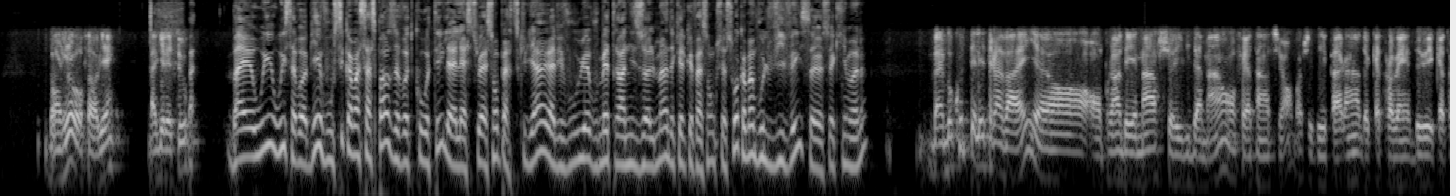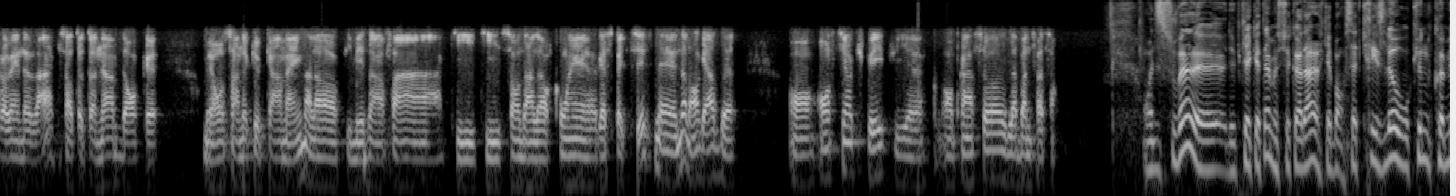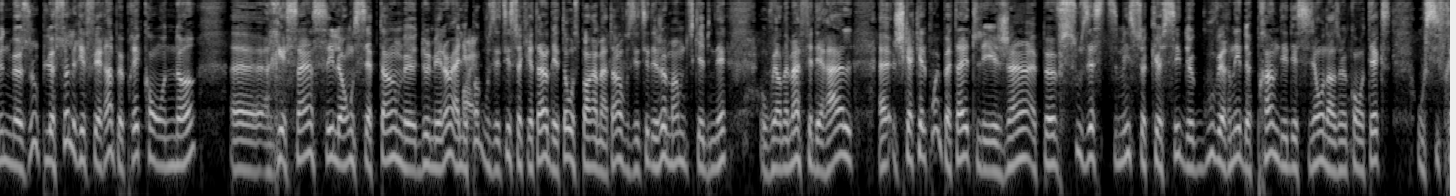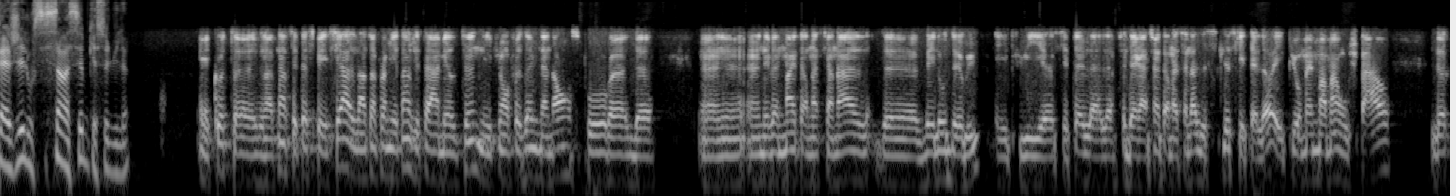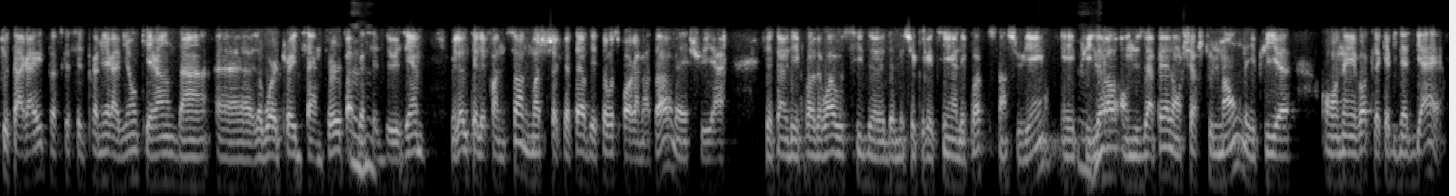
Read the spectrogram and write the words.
Bonjour, ça va bien? Malgré tout. Ben oui, oui, ça va bien. Vous aussi, comment ça se passe de votre côté, la, situation particulière? Avez-vous eu à vous mettre en isolement de quelque façon que ce soit? Comment vous le vivez, ce, climat-là? Ben, beaucoup de télétravail. Euh, on, prend des marches, évidemment. On fait attention. Moi, j'ai des parents de 82 et 89 ans qui sont autonomes, donc, euh, mais on s'en occupe quand même. Alors, puis mes enfants qui, qui sont dans leur coin respectif. Mais non, non, regarde, on, on se tient occupé, puis euh, on prend ça de la bonne façon. On dit souvent euh, depuis quelque temps, M. Coder, que bon, cette crise-là, aucune commune mesure. Puis le seul référent à peu près qu'on a euh, récent, c'est le 11 septembre 2001. À l'époque, Ouais. vous étiez secrétaire d'État au sport amateur. Vous étiez déjà membre du cabinet au gouvernement fédéral. Euh, Jusqu'à quel point peut-être les gens peuvent sous-estimer ce que c'est de gouverner, de prendre des décisions dans un contexte aussi fragile, aussi sensible que celui-là? Écoute, euh, maintenant, c'était spécial. Dans un premier temps, j'étais à Hamilton et puis on faisait une annonce pour euh, le, un, un événement international de vélo de rue. Et puis, euh, c'était la, la Fédération internationale de cyclistes qui était là. Et puis, au même moment où je parle, Là, tout arrête parce que c'est le premier avion qui rentre dans euh, le World Trade Center, parce que mhm. c'est le deuxième. Mais là, le téléphone sonne. Moi, je suis secrétaire d'État au sport amateur, mais je suis J'étais un des droits aussi de, de M. Chrétien à l'époque, tu t'en souviens. Et puis mhm. là, on nous appelle, on cherche tout le monde, et puis euh, on invoque le cabinet de guerre.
